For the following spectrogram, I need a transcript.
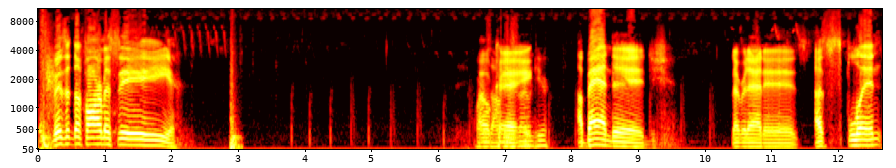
Visit the pharmacy. Okay. here? A bandage. Whatever that is. A splint.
